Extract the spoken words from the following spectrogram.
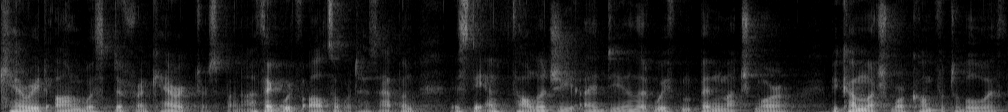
carried on with different characters. But I think we've also what has happened is the anthology idea that we've been much more become much more comfortable with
